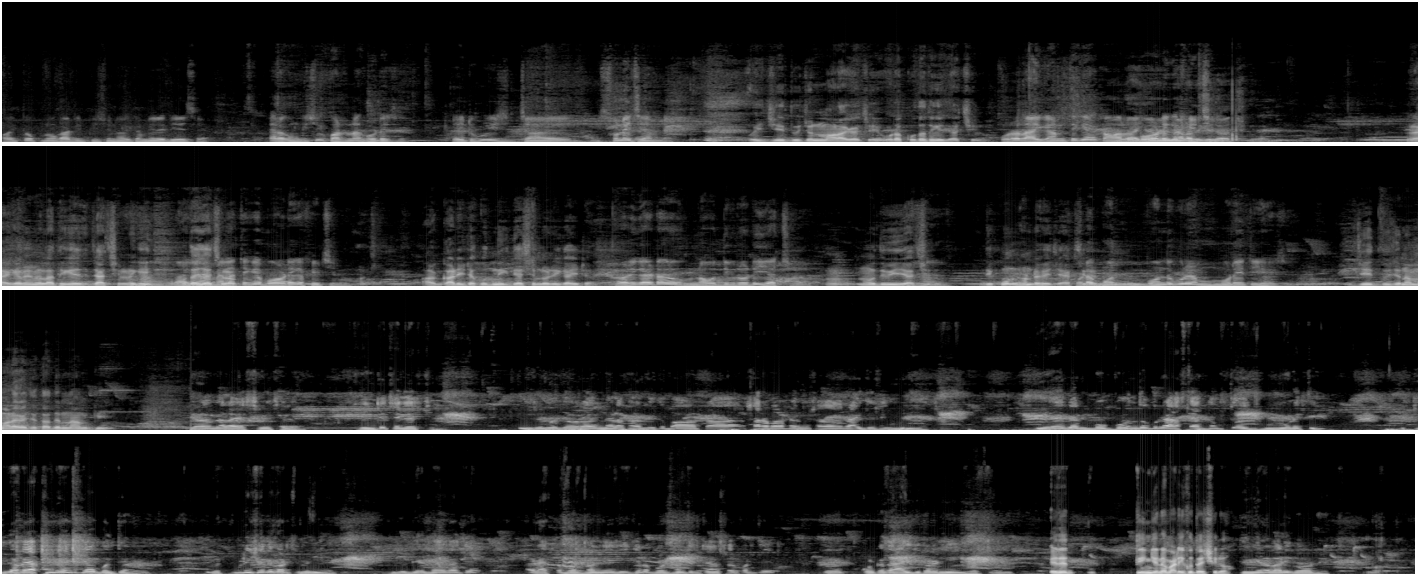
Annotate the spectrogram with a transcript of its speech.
হয়তো কোনো গাড়ির পিছনে হয়তো মেরে দিয়েছে। এরকম কিছু ঘটনা ঘটেছে। এইটুকুই জা- শুনেছি আমরা। ওই যে দুজন মারা গেছে ওরা কোথা থেকে যাচ্ছিল? ওরা রায়গ্রাম থেকে কামাল বড়ডেকে ফিরছিল রায়গ্রামে মেলা থেকে যাচ্ছিল নাকি? হ্যাঁ, কোথায় রায়গ্রাম যাচ্ছিল? মেলা থেকে বড়ডেকে ফিরছিল। আর গাড়িটা কোন দিক দিয়ে আছে লরি গাড়িটা? লরি গাড়িটা নবদ্বীপ রোডেই যাচ্ছিল। হ্যাঁ নদী যাচ্ছিল। দিয়ে কোন ঘণ্টা হয়েছে? ওটা অ্যাক্সিডেন্ট বন্ধ- বন্ধুপুরের মোড়েতেই হয়েছে যে দুজনে মারা গেছে তাদের নাম কি? গ্রামে মেলা এসেছিল ছেলে। তিনটে ছেলে এসেছিল। তিনটের মধ্যে ওরা মেলা খেলা দেখে বারোটা সাড়ে বারোটা অনুসারে রাজ্য থেকে ঘুরে যাচ্ছে দিয়ে এবার বন্ধপুরে রাস্তা একদম ওই মোড়েতে কীভাবে অ্যাক্সিডেন্ট হয়েছে কেউ বলতে পারবে না। এবার পুলিশ ওদের ঘরে তুলে নিয়ে গেছে। দুটো ডেথ হয়ে গেছে। আর একটা বর্ধমান নিয়ে গিয়েছিল বর্ধমান থেকে ট্রান্সফার করতে তো কলকাতায় আইজি করে নিয়ে গিয়ে ভর্তি করেছে। এদের তিনজনের বাড়ি কোথায় ছিল? তিনজনের বাড়ি বড়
